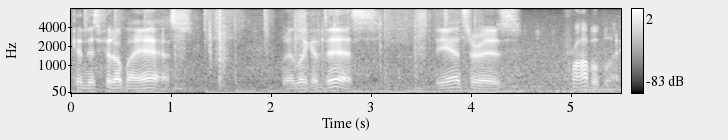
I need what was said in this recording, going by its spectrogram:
can this fit up my ass? When I look at this, the answer is probably.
